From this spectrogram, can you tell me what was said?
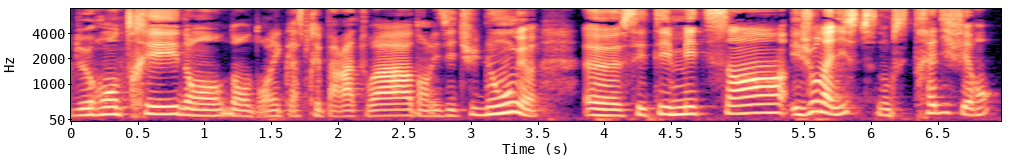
de rentrer dans, dans, dans les classes préparatoires, dans les études longues, euh, c'était médecin et journaliste, donc c'est très différent.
